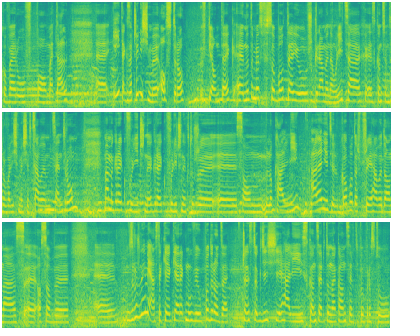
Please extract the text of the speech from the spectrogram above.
coverów po metal. I tak zaczęliśmy ostro w piątek, natomiast w sobotę już gramy na ulicach, skoncentrowaliśmy się w całym centrum. Mamy grajków ulicznych, grajków ulicznych, którzy są lokalni, ale nie tylko, bo też przyjechały do nas e, osoby e, z różnych miast, takie jak Jarek mówił, po drodze. Często gdzieś jechali z koncertu na koncert i po prostu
